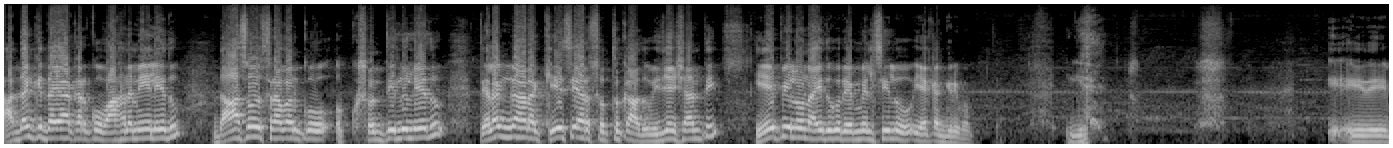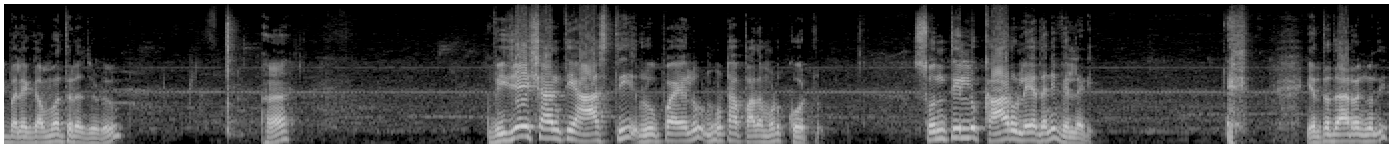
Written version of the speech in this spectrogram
అద్దంకి దయాకర్కు వాహనమే లేదు దాసో శ్రవణ్కు సొంతిల్లు లేదు తెలంగాణ కేసీఆర్ సొత్తు కాదు. విజయశాంతి ఏపీలోని ఐదుగురు ఎమ్మెల్సీలు ఏకగ్రీవం. ఇది భలే గమ్మత్తున చూడు. విజయశాంతి ఆస్తి రూపాయలు నూట పదమూడు కోట్లు. సొంతిల్లు కారు లేదని వెల్లడి. ఎంత దారుణంగా ఉంది.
